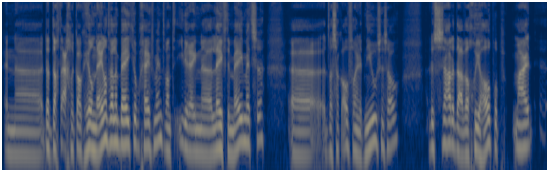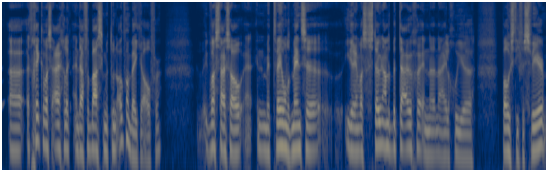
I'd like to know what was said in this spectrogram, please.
en uh, dat dacht eigenlijk ook heel Nederland wel een beetje op een gegeven moment. Want iedereen uh, leefde mee met ze. Uh, het was ook overal in het nieuws en zo. Dus ze hadden daar wel goede hoop op. Maar uh, het gekke was eigenlijk, en daar verbaasde ik me toen ook wel een beetje over. Ik was daar zo met 200 mensen. Iedereen was steun aan het betuigen en een hele goede positieve sfeer.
